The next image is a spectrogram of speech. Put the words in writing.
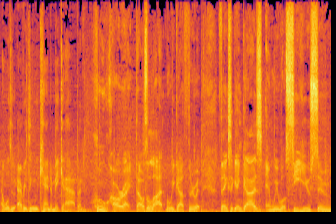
and we'll do everything we can to make it happen. Whew, all right, that was a lot, but we got through it. Thanks again, guys, and we will see you soon.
